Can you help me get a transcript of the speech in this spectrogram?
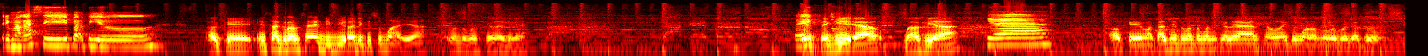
Terima kasih Pak Pio. Oke, Instagram saya di bio Hadi Kesuma ya, teman-teman sekalian ya. Baik. thank you ya, Mbak Afia. Ya. Oke, makasih teman-teman sekalian. Assalamualaikum warahmatullahi wabarakatuh.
